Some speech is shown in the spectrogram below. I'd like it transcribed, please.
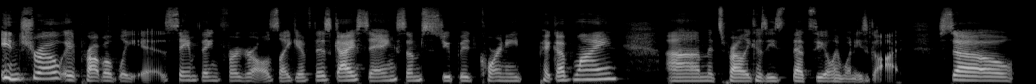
intro, it probably is. Same thing for girls. Like if this guy's saying some stupid corny pickup line, um, it's probably because he's that's the only one he's got. So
